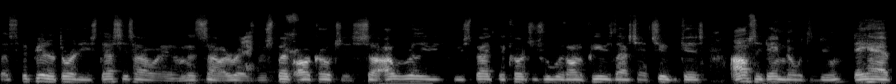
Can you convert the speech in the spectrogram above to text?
the superior authorities. That's just how I am. That's how I raise. Respect all coaches. So I would really respect the coaches who was on the previous last chance too, because obviously they know what to do. They have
